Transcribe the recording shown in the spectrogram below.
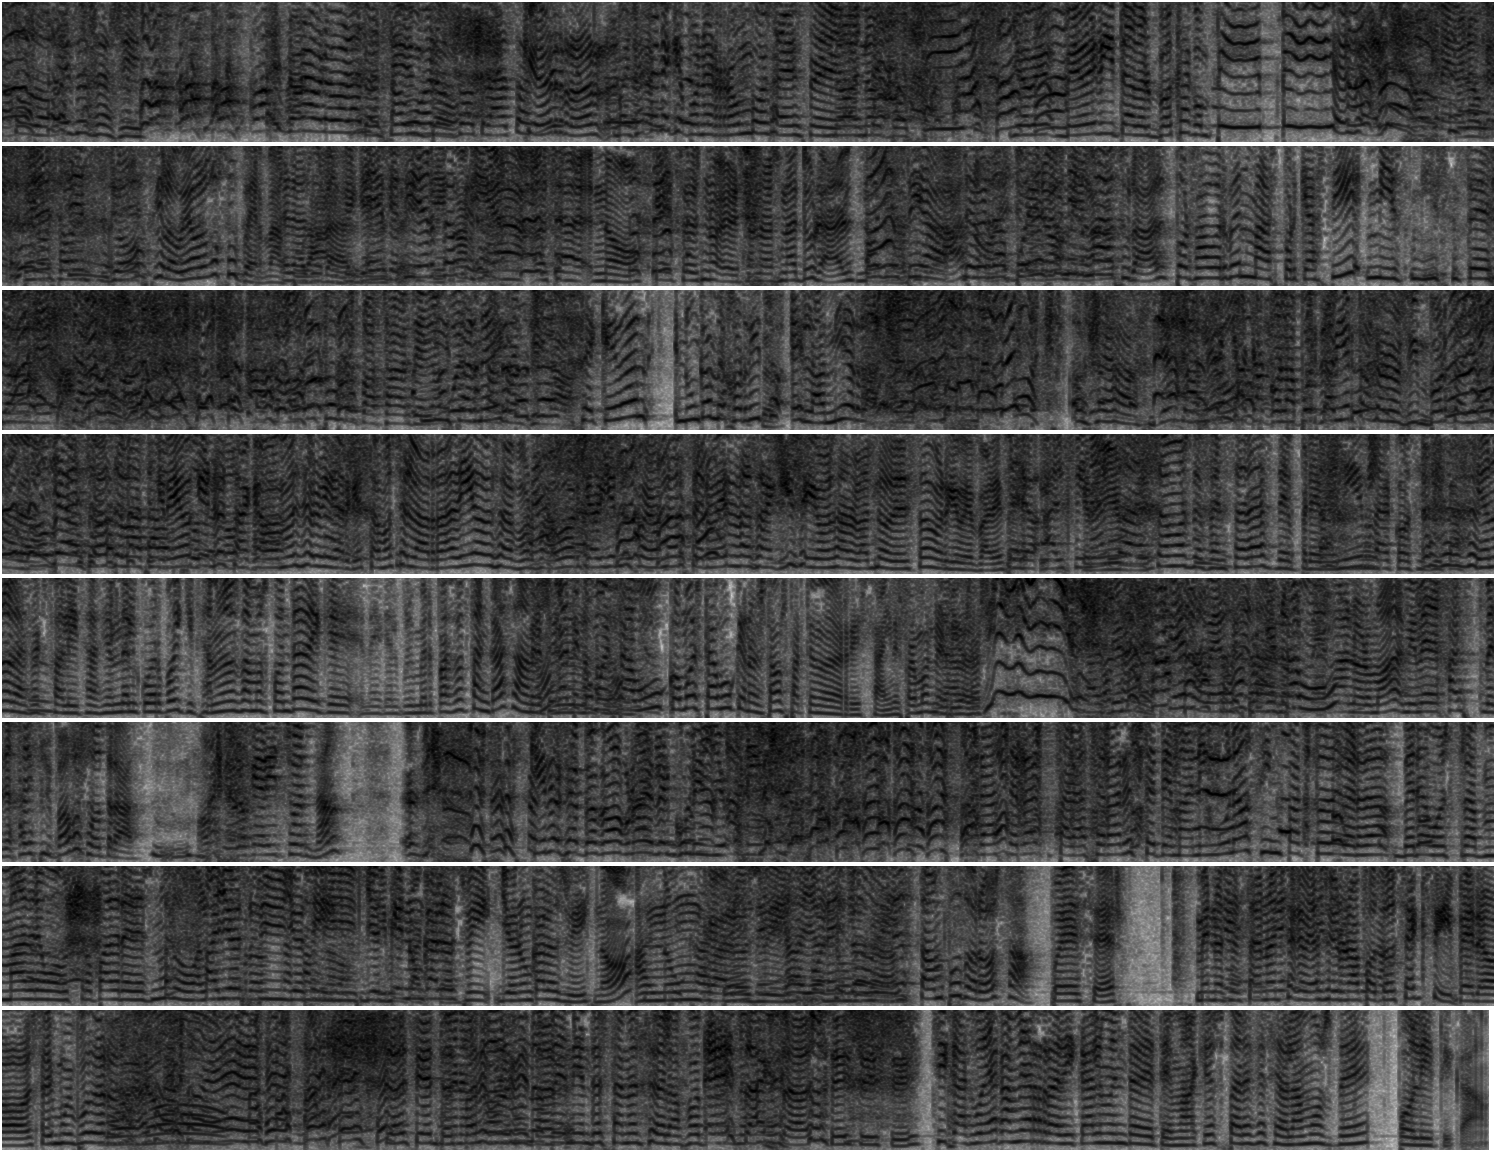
a todo. Eso es así. Lo siento. Qué horror. Vais a tener que poner rombos a este, No, a este no. Yo veo, veo editado el podcast con pi, pi. O sea, No creo, no creo. Pero eso es- yo es que lo veo algo súper natural. natural. ¿Qué quieres Es que cierto que- tía, o sea, no, que eso, es no, eso no es natural. Oye, tía, de no, verdad, ¿puedes creo venir más? natural. Por favor, ven más, porque así mis, mis, te- Ya, eh, ya. Acabo de sobrepasarte. Ya mis tranquila. anécdotas se quedan, nunca mejor dicho, en la mierda. O sea, Ya, hacer caca con la puerta abierta no nos importa nada. No veas, ya te vas a Creo que nos acabamos de olvidar que estamos en la radio. O sea, por favor, que alguien nos pague unas cervezas aquí. Seguimos hablando de esto porque me parece. Pero al final increíble. todas somos defensoras de prevenir la cosificación o la sexualización del cuerpo y quizá no nos damos cuenta de que, de que el primer paso está en casa, ¿no? Pero fíjate cómo es tabú, cómo es tabú que nos estamos partiendo de risa y nos ponemos nerviosos. Es que lo veo porque está tabú. normal. A mí me dejáis, me dejáis flipar vosotras. Aunque yo lo que he dicho es nada. ¿Quién no se ha tocado alguna vez el culillo? Para cerrar, para cerrar este tema, ¿ninguna os impactó de verdad ver a vuestra madre o a vuestro padre desnudo o algo Ah, yo sí, yo sí. Yo es que nunca impactó. los vi. Yo nunca los vi. ¿No? Ay, nunca fíjate. los vi. No, yo Por sí eso lo vi. eres tan pudorosa. Puede ser. Menos esta noche que voy a subir una foto sexy, pero soy muy pudorosa. Lo siento, Bueno, todo el mundo pendiente esta noche de la foto. ¿no? Exacto, sí, sí, sí. Chicas, voy a cambiar radicalmente de tema. ¿Qué os parece si hablamos de política?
